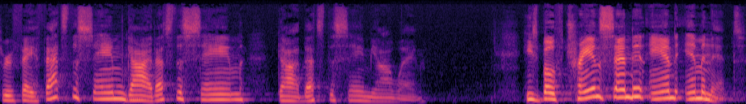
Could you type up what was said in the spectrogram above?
through faith. That's the same guy. That's the same God. That's the same Yahweh. He's both transcendent and immanent.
